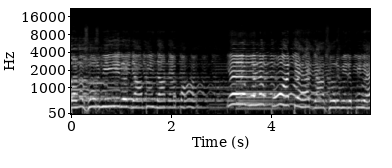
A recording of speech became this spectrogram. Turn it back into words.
પણ સુરવીર જાબી બીજાને પાય. એ બોલ, પોતે જ્યાં સુરવીર પીએ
